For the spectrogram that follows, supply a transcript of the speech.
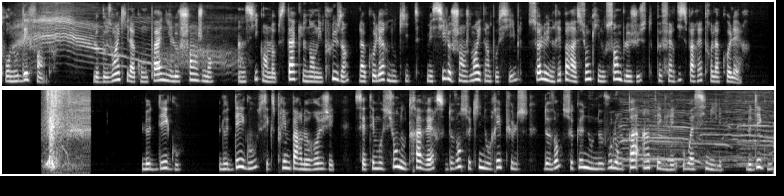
pour nous défendre. Le besoin qui l'accompagne est le changement, ainsi, quand l'obstacle n'en est plus un, la colère nous quitte. Mais si le changement est impossible, seule une réparation qui nous semble juste peut faire disparaître la colère. Le dégoût. Le dégoût s'exprime par le rejet. Cette émotion nous traverse devant ce qui nous répulse, devant ce que nous ne voulons pas intégrer ou assimiler. Le dégoût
